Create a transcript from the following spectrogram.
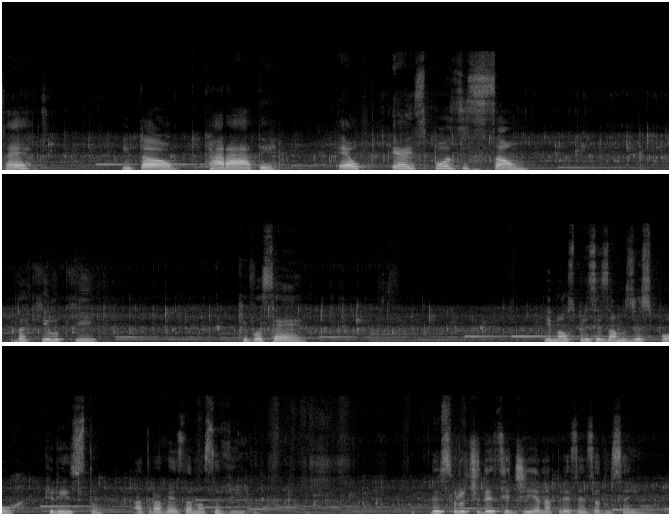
Certo? Então, caráter é, o, é a exposição daquilo que, que você é. E nós precisamos expor Cristo através da nossa vida. Desfrute desse dia na presença do Senhor.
